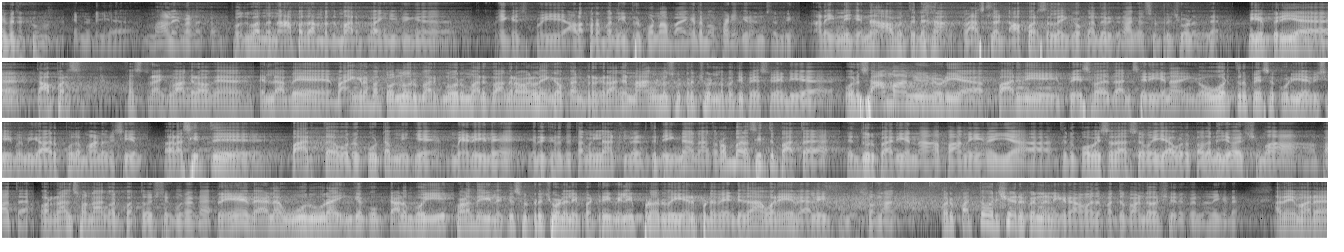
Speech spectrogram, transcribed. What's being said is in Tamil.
அனைவருக்கும் என்னுடைய மாலை வணக்கம். பொதுவாக அந்த நாற்பது ஐம்பது மார்க் வாங்கிட்டுங்க எங்கேயாச்சும் போய் அலப்பறம் பண்ணிட்டு இருப்போம். நான் பயங்கரமாக படிக்கிறேன்னு சொல்லி. ஆனால் இன்றைக்கி என்ன ஆபத்துன்னா கிளாஸில் டாப்பர்ஸ் எல்லாம் இங்கே உட்காந்துருக்குறாங்க சுற்றுச்சூழலில். மிகப்பெரிய டாப்பர்ஸ் ஃபஸ்ட் ரேங்க் வாங்குறவங்க எல்லாமே பயங்கரமாக தொண்ணூறு மார்க் நூறு மார்க் வாங்குறவங்களாம் இங்கே உட்காந்துருக்குறாங்க நாங்களும் சுற்றுச்சூழலை பற்றி பேச வேண்டிய ஒரு சாமானியனுடைய பார்வையை பேசுவது தான் சரி. ஏன்னா இங்கே ஒவ்வொருத்தரும் பேசக்கூடிய விஷயமும் மிக அற்புதமான விஷயம். ரசித்து பார்த்த ஒரு கூட்டம் இங்கே மேடையில் இருக்கிறது. தமிழ்நாட்டில் எடுத்துட்டிங்கன்னா நாங்கள் ரொம்ப ரசித்து பார்த்த செந்தூர் பாரி அண்ணா பாமையன் ஐயா திரு கோவை சதாசிவம் ஐயா ஒரு பதினஞ்சு வருஷமாக பார்த்தேன். ஒரு நாள் சொன்னாங்க ஒரு பத்து வருஷத்துக்கு முன்னாடி ஒரே வேலை ஊர் ஊராக இங்கே கூப்பிட்டாலும் போய் குழந்தைகளுக்கு சுற்றுச்சூழலை பற்றி விழிப்புணர்வு ஏற்பட வேண்டியதான் ஒரே வேலைன்னு சொல்லி சொன்னாங்க. ஒரு பத்து வருஷம் இருக்குன்னு நினைக்கிறேன். அவங்க பத்து பன்னெண்டு வருஷம் இருக்குன்னு நினைக்கிறேன். அதே மாதிரி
